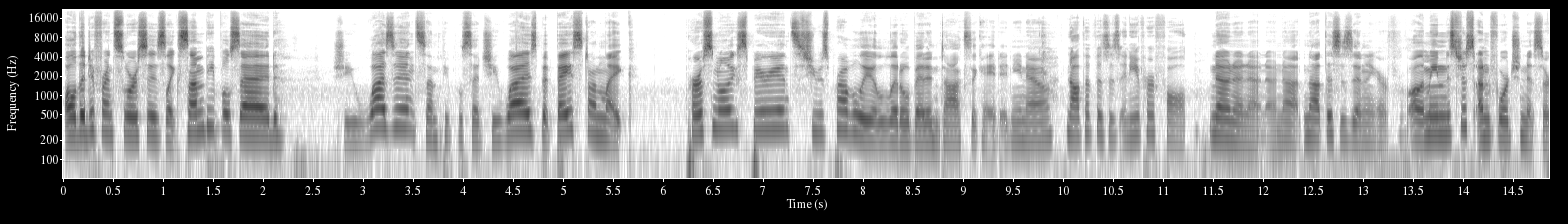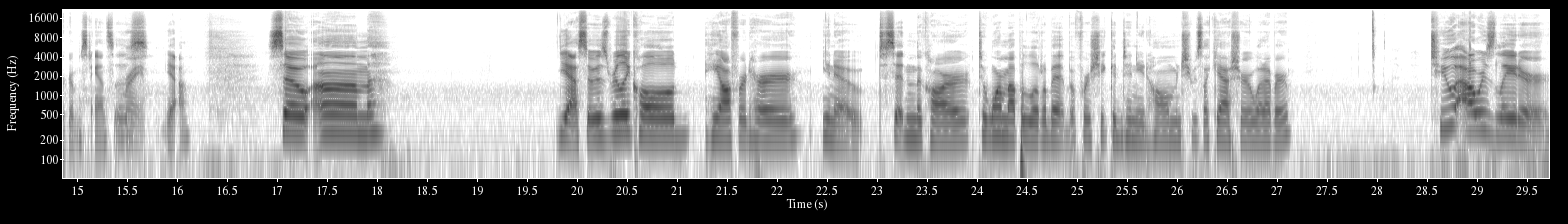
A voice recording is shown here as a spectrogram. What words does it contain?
all the different sources, like some people said she wasn't, some people said she was, but based on like personal experience, she was probably a little bit intoxicated, you know? not that this is any of her fault. No, no, no, no, not not this is any of her fault. I mean, it's just unfortunate circumstances. Right. Yeah. So, um yeah, so it was really cold. He offered her, you know, to sit in the car to warm up a little bit before she continued home and she was like, "Yeah, sure, whatever." 2 hours later,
